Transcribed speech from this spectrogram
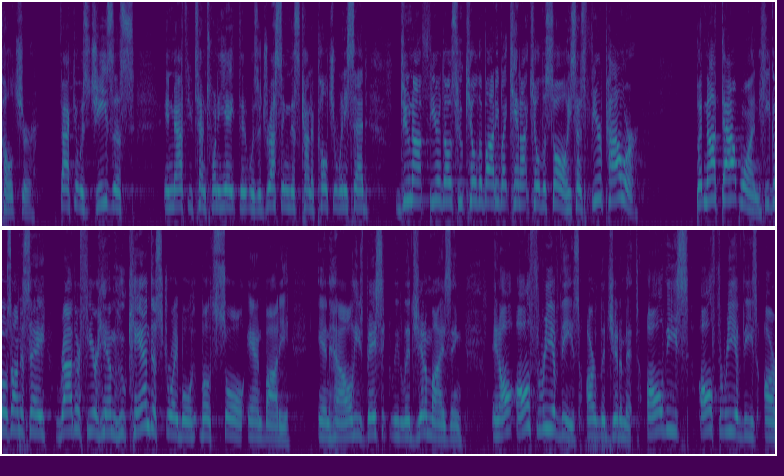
culture. In fact, it was Jesus in Matthew 10 28 that was addressing this kind of culture when he said, Do not fear those who kill the body but cannot kill the soul. He says, Fear power, but not that one. He goes on to say, Rather fear him who can destroy both, soul and body in hell. He's basically legitimizing and all, all three of these are legitimate. All these, all three of these are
